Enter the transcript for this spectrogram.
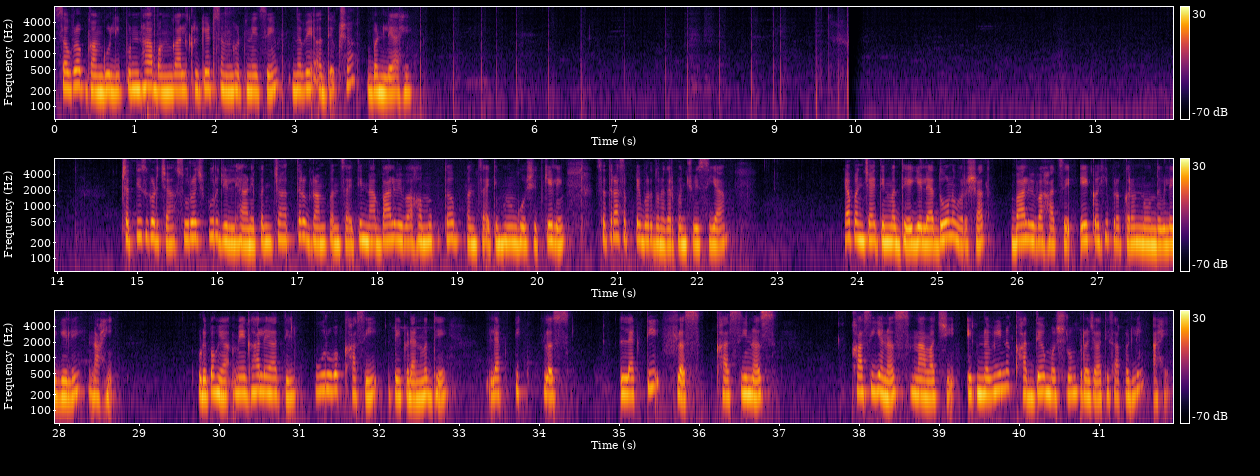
सौरभ गांगुली पुन्हा बंगाल क्रिकेट संघटनेचे नवे अध्यक्ष बनले आहे. छत्तीसगडच्या सूरजपूर जिल्ह्याने पंच्याहत्तर ग्रामपंचायतींना बालविवाहमुक्त पंचायती म्हणून घोषित केले. सतरा सप्टेंबर दोन हजार पंचवीस या या पंचायतींमध्ये गेल्या दोन वर्षात बालविवाहाचे एकही प्रकरण नोंदविले गेले नाही. पुढे पाहूया. मेघालयातील पूर्व खासी टेकड्यांमध्ये लॅक्टिक प्लस लॅक्टिफ्लस खासिनस खासियनस नावाची एक नवीन खाद्य मशरूम प्रजाती सापडली आहे.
